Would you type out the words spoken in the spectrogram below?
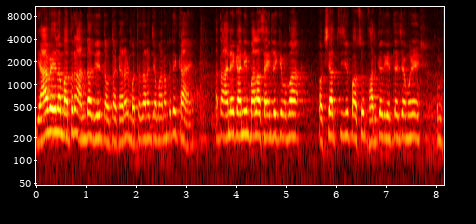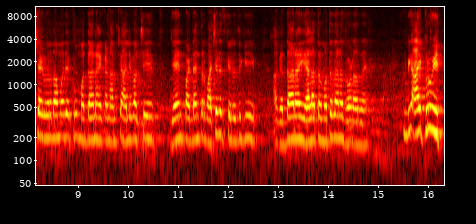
यावेळेला मात्र अंदाज येत नव्हता कारण मतदारांच्या मनामध्ये काय आता अनेकांनी मला सांगितलं की बाबा पक्षाची पासून फारकत घेतल्याच्यामुळे तुमच्या विरोधामध्ये खूप मतदान आहे. कारण आमच्या अलिबागचे जयंत पाटलांतर भाषणच केलं होतं की हा गद्दार आहे ह्याला तर मतदानच होणार नाही. पण मी आय प्रूव्ह इट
